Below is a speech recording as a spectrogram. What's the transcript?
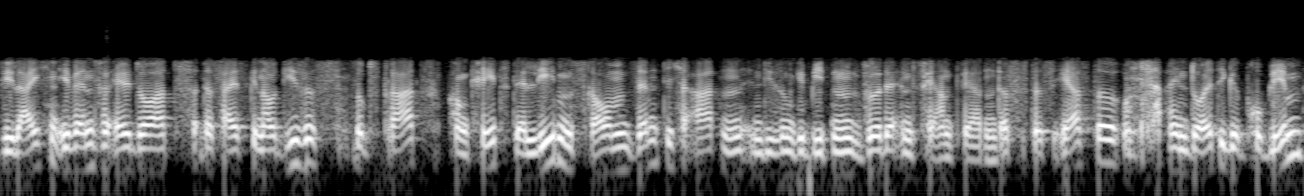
Sie laichen eventuell dort. Das heißt, genau dieses Substrat, konkret der Lebensraum sämtlicher Arten in diesen Gebieten, würde entfernt werden. Das ist das erste und eindeutige Problem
